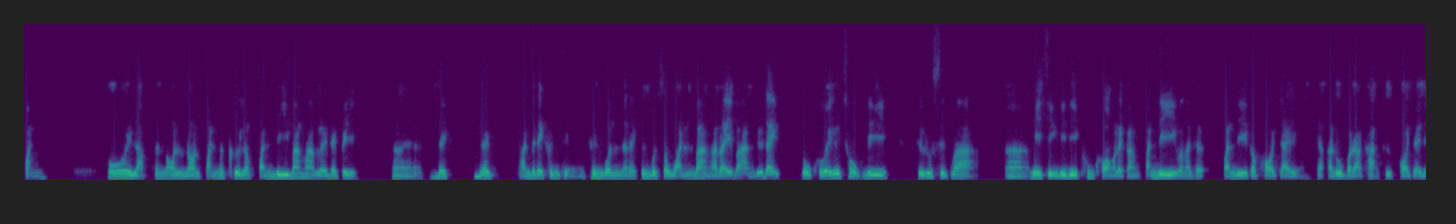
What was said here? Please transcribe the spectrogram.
ฝัน โอ้ยหลับก็นอนนอนฝันเมื่อคืนแล้วฝันดีมากๆเลยได้ไปได้ได้ ฝันไปได้ขึ้นขึ้นบนอะไรขึ้นบนสวรรค์บ้างอะไรบ้าง หรือได้ถูกหวยหรือโชคดี หรือรู้สึกว่า อ่า มีสิ่งดีๆ คุ้มครองอะไรกันฝันดีว่างั้นเถอะ ฝันดีก็พอใจอรูปราคะ คือพอใจใน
